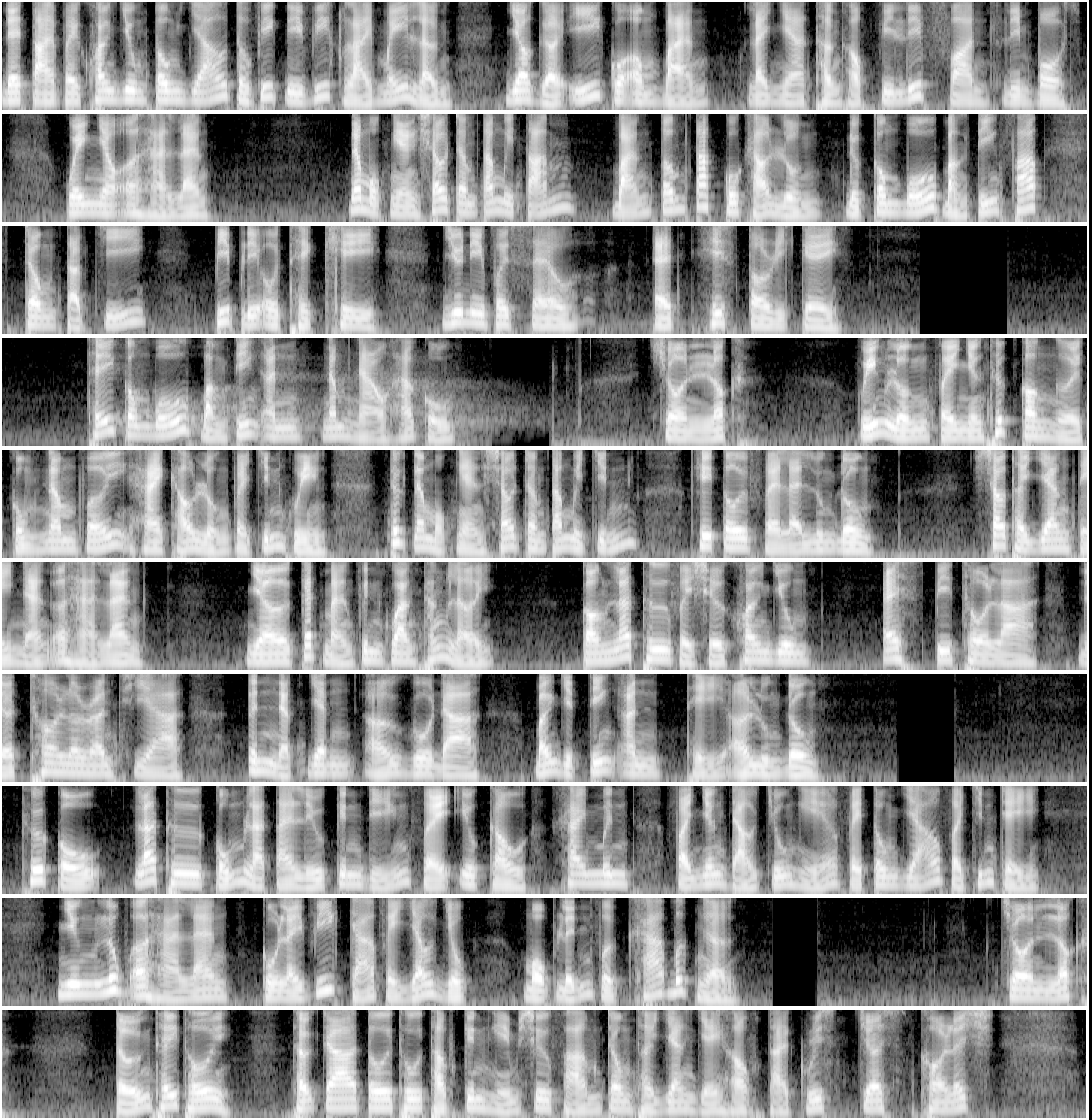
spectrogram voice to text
Đề tài về khoan dung tôn giáo tôi viết đi viết lại mấy lần do gợi ý của ông bạn là nhà thần học Philip van Limburg, quen nhau ở Hà Lan. Năm 1688, bản tóm tắt của khảo luận được công bố bằng tiếng Pháp trong tạp chí Bibliothèque Universelle et Historique. Thế công bố bằng tiếng Anh năm nào hả cụ? John Locke Quyển luận về nhận thức con người cùng năm với hai khảo luận về chính quyền, tức năm 1689, khi tôi về lại London. Sau thời gian tị nạn ở Hà Lan, nhờ cách mạng vinh quang thắng lợi, còn lá thư về sự khoan dung Espitola de Tolerantia in nặc danh ở Goda, bản dịch tiếng Anh thì ở London. Thưa cụ, lá thư cũng là tài liệu kinh điển về yêu cầu khai minh và nhân đạo chủ nghĩa về tôn giáo và chính trị. Nhưng lúc ở Hà Lan, cụ lại viết cả về giáo dục, một lĩnh vực khá bất ngờ. John Locke Tưởng thế thôi. Thật ra tôi thu thập kinh nghiệm sư phạm trong thời gian dạy học tại Christ Church College.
